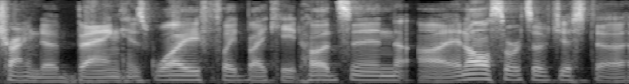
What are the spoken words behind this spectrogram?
trying to bang his wife, played by Kate Hudson, uh, and all sorts of just uh,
